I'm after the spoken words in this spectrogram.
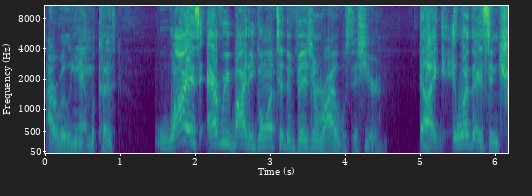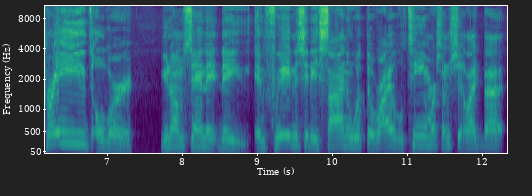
I really am because why is everybody going to division rivals this year? Like whether it's in trades or you know what I'm saying, they they in free agency they signing with the rival team or some shit like that.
